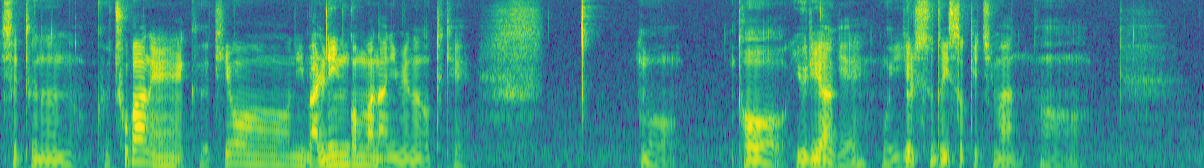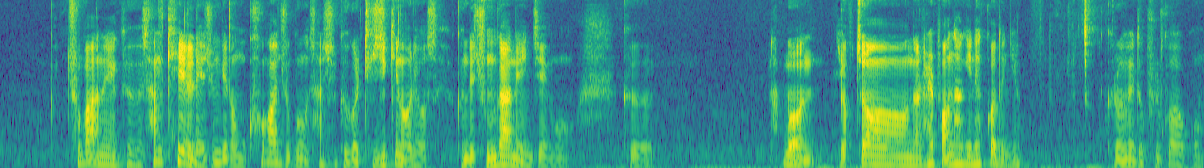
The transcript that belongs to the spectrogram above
이 세트는 그 초반에 그 T1이 말린 것만 아니면은 어떻게 뭐 더 유리하게 뭐 이길 수도 있었겠지만 어 초반에 그 3킬 내준 게 너무 커가지고 사실 그걸 뒤집긴 어려웠어요. 근데 중간에 이제 뭐 그 한번 역전을 할 뻔하긴 했거든요. 그럼에도 불구하고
